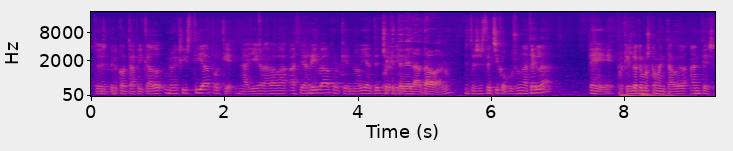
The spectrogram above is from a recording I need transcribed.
Entonces el contrapicado no existía porque nadie grababa hacia arriba, porque no había techo. Porque y- te delataba, ¿no? Entonces este chico puso una tela, eh, porque es lo que hemos comentado antes.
